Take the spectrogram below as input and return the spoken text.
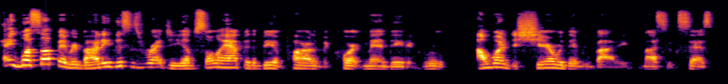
Hey, what's up, everybody? This is Reggie. I'm so happy to be a part of the court mandated group. I wanted to share with everybody my success.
